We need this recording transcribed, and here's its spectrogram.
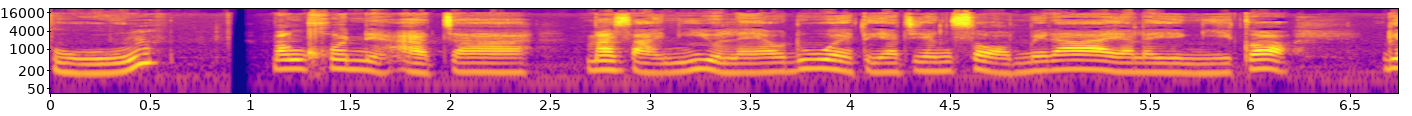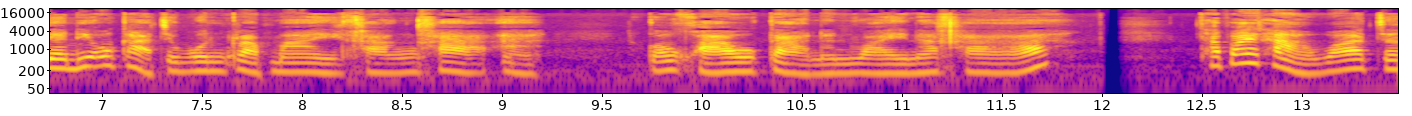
สูง บางคนเนี่ยอาจจะมาสายนี้อยู่แล้วด้วย แต่อาจจะยังสอบไม่ได้อะไรอย่างนี้ก็เดือนนี้โอกาสจะวนกลับมาอีกครั้งค่ะอะก็คว้าโอกาสนั้นไว้นะคะ ถ้าป้ายถามว่าจะ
